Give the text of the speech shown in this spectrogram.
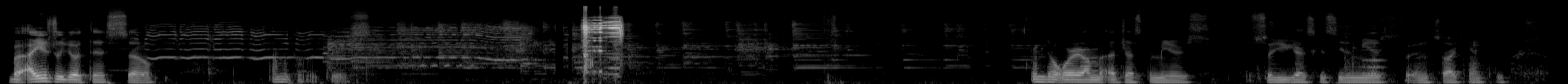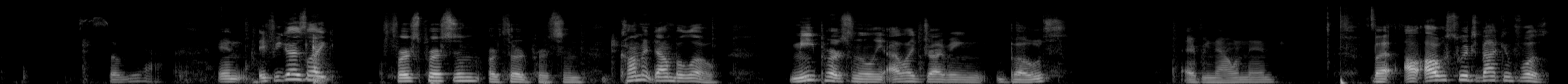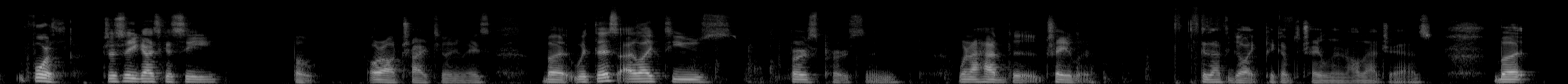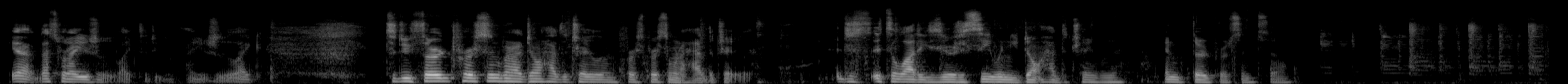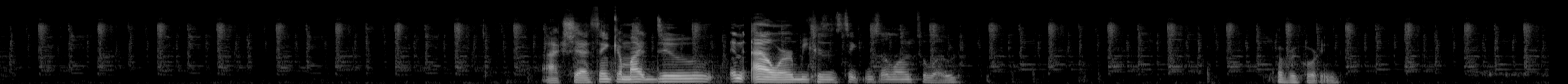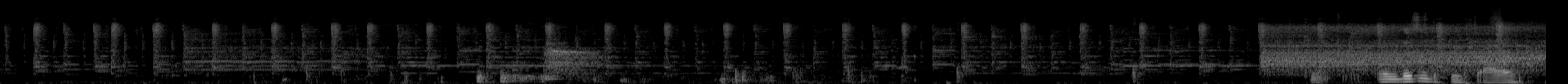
But I usually go with this, so I'm gonna go with this. And don't worry, I'm gonna adjust the mirrors so you guys can see the mirrors and so I can too. So yeah. And if you guys like first person or third person, comment down below. Me personally, I like driving both every now and then. But I'll, I'll switch back and forth, forth just so you guys can see both. Or I'll try to anyways. But with this, I like to use first person when I had the trailer. because I have to go like pick up the trailer and all that jazz. But yeah, that's what I usually like to do. I usually like to do third person when I don't have the trailer and first person when I have the trailer. It just it's a lot easier to see when you don't have the trailer in third person, so Actually, I think I might do an hour because it's taking so long to load of recording. And this is the freestyle. And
